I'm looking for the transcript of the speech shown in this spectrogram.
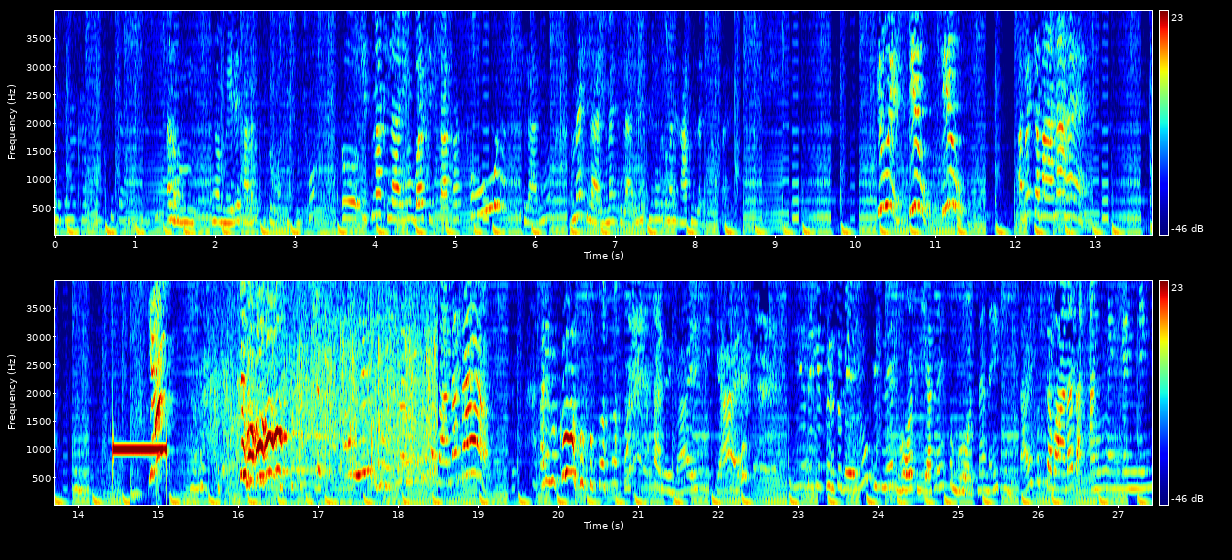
मेरे हालत की तो मत पूछो। तो इतना खिला रही हूँ, बस इतना सा थोड़ा सा खिला रही हूँ। मैं खिला रही मैं खिला रही हूँ, इसलिए तो हाथ में लग जाता है। अबे, चबाना है। अरे रुको। अरे ये क्या है? ये देखिए, फिर से दे रही हूँ। इसने घोट लिया था, इसको घोटना नहीं था इसको चबाना था। अंग।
